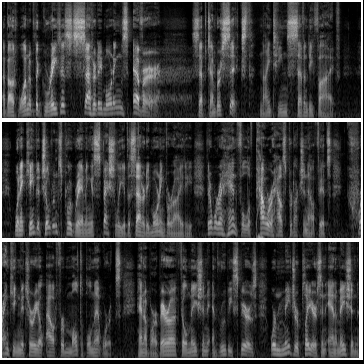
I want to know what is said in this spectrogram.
about one of the greatest Saturday mornings ever September 6th, 1975. When it came to children's programming, especially of the Saturday morning variety, there were a handful of powerhouse production outfits cranking material out for multiple networks. Hanna-Barbera, Filmation, and Ruby Spears were major players in animation,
